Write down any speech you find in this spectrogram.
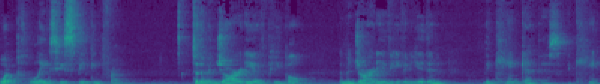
what place he's speaking from. To the majority of people, the majority of even Yidden, they can't get this. They can't.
